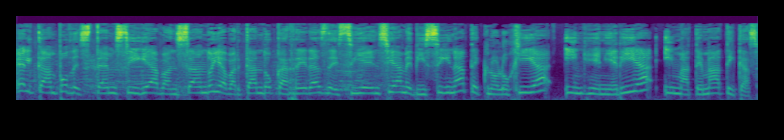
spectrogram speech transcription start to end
El campo de STEM sigue avanzando y abarcando carreras de ciencia, medicina, tecnología, ingeniería y matemáticas,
